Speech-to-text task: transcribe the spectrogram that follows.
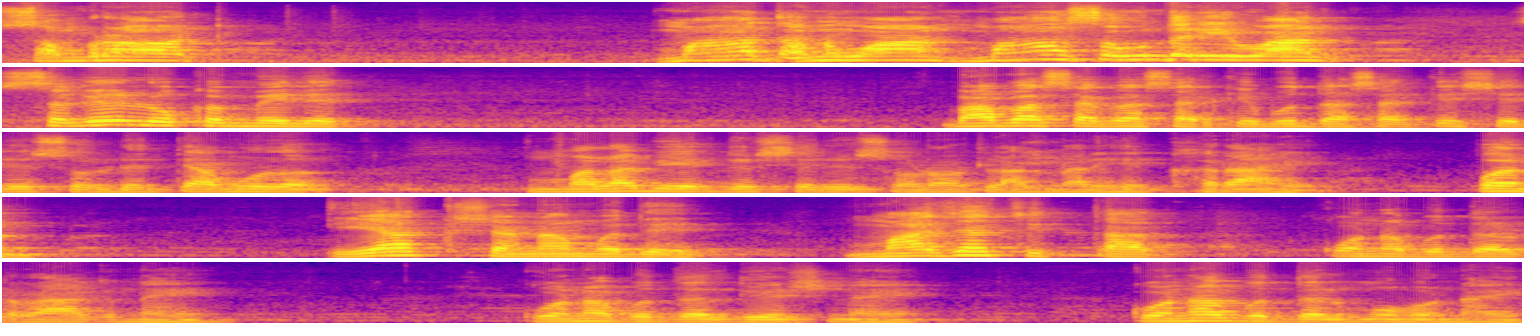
सम्राट महाधनवान महासौंदर्यवान सगळे लोक मेलेत. बाबासाहेबासारखे बुद्धासारखे शरीर सोडले. त्यामुळं मला बी एक दिवस शरीर सोडावं लागणार हे खरं आहे. पण या क्षणामध्ये माझ्या चित्तात कोणाबद्दल राग नाही कोणाबद्दल द्वेष नाही कोणाबद्दल मोह नाही.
